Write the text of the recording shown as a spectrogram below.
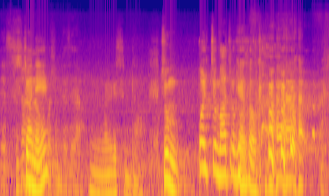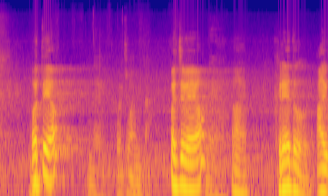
네, 수전이. 수전이라고 보시면 되세요 음, 알겠습니다 좀 뻘쭘하죠 계속 어때요? 네 뻘쭘합니다 뻘쭘해요? 네. 아 그래도 아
